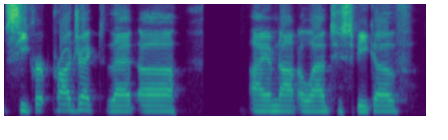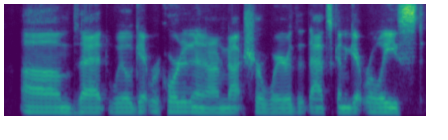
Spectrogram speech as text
secret project that uh I am not allowed to speak of um that will get recorded and I'm not sure where that that's going to get released.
